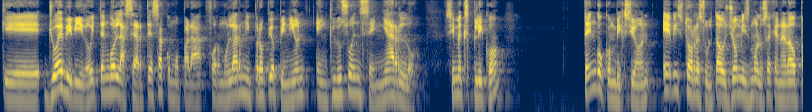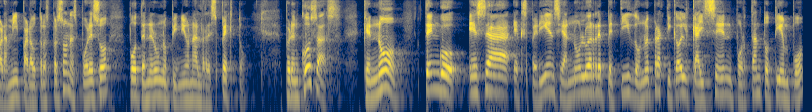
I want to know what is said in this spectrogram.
que yo he vivido y tengo la certeza como para formular mi propia opinión e incluso enseñarlo. ¿Sí me explico? tengo convicción, he visto resultados, yo mismo los he generado para mí para otras personas, por eso puedo tener una opinión al respecto. Pero en cosas que no tengo esa experiencia, no lo he repetido, no he practicado el Kaizen por tanto tiempo,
